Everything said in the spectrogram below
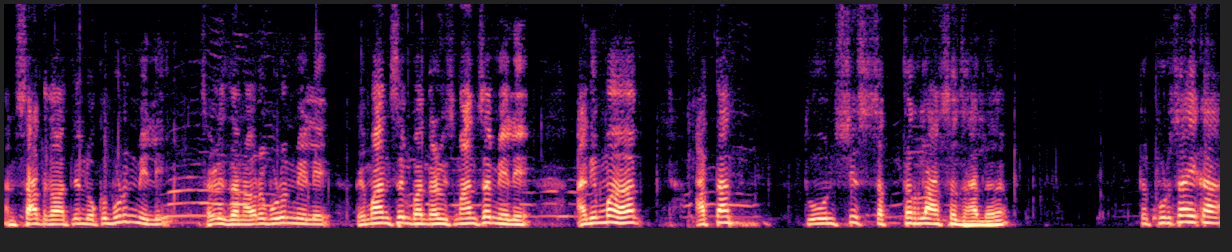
आणि सात गावातले लोक बुडून मेले सगळे जनावरं बुडून मेले काही माणसं पंधरा वीस माणसं मेले. आणि मग आता दोनशे सत्तरला असं झालं तर पुढचं आहे का?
